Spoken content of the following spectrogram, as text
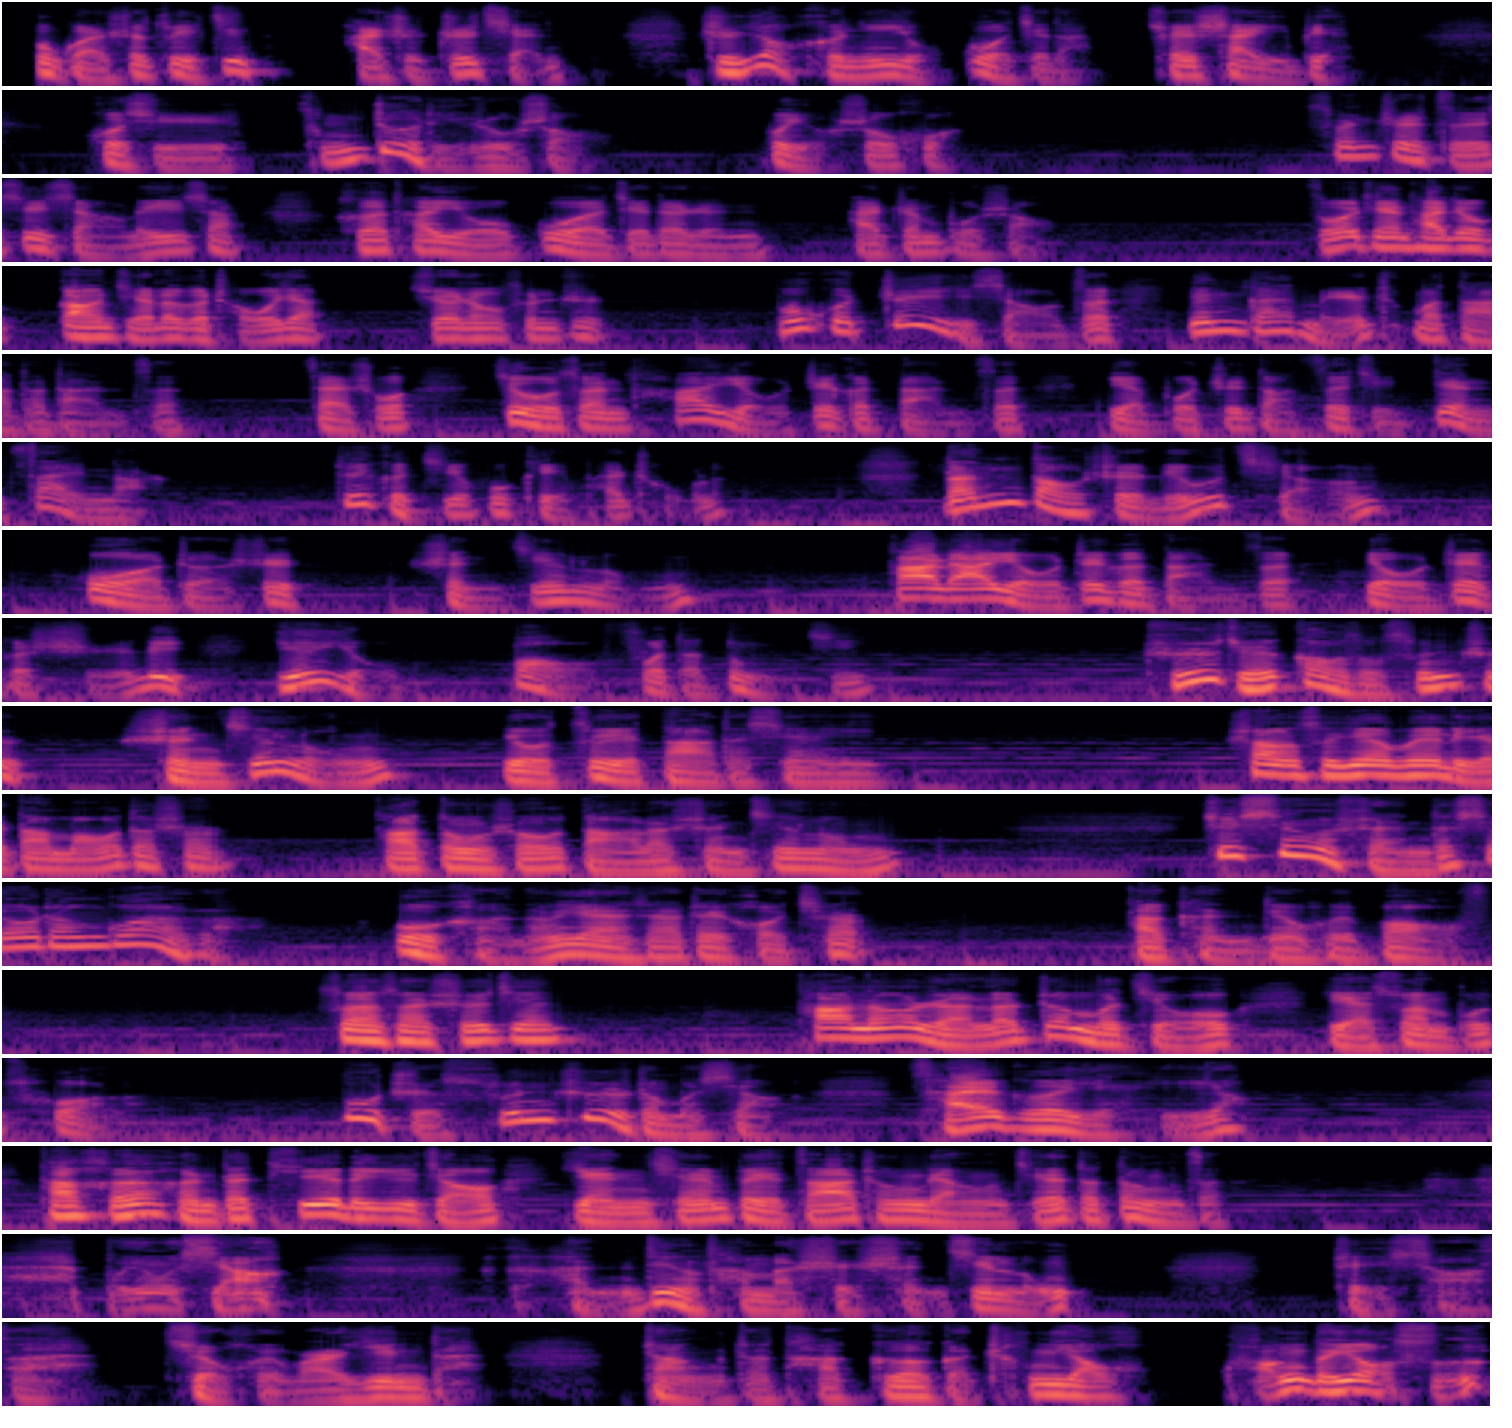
不管是最近还是之前，只要和你有过节的，全筛一遍。或许从这里入手，会有收获。孙志仔细想了一下，和他有过节的人还真不少。昨天他就刚结了个仇家，学生孙志。不过这小子应该没这么大的胆子。再说，就算他有这个胆子，也不知道自己店在哪儿。这个几乎可以排除了，难道是刘强，或者是沈金龙？他俩有这个胆子，有这个实力，也有报复的动机。直觉告诉孙志，沈金龙有最大的嫌疑。上次因为李大毛的事儿，他动手打了沈金龙。这姓沈的嚣张惯了，不可能咽下这口气儿，他肯定会报复。算算时间，他能忍了这么久也算不错了。不止孙志这么想，才哥也一样。他狠狠的踢了一脚眼前被砸成两截的凳子。不用想，肯定他妈是沈金龙。这小子就会玩阴的，仗着他哥哥撑腰，狂的要死。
